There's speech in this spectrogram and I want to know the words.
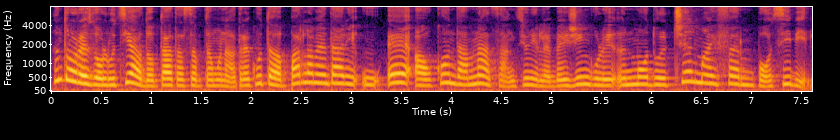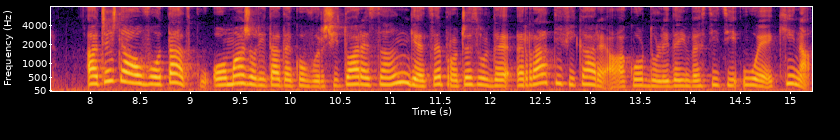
Într-o rezoluție adoptată săptămâna trecută, parlamentarii UE au condamnat sancțiunile Beijingului în modul cel mai ferm posibil. Aceștia au votat cu o majoritate covârșitoare să înghețe procesul de ratificare a acordului de investiții UE-China,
